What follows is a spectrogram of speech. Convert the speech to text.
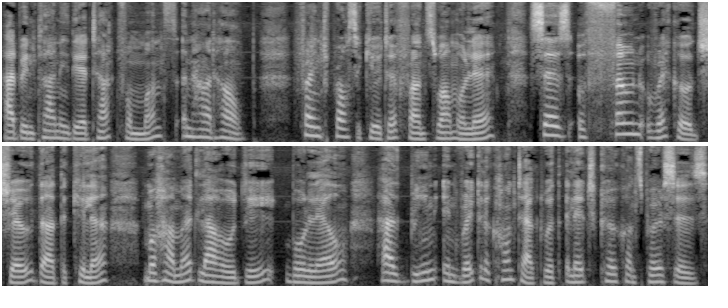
had been planning the attack for months and had help. French prosecutor Francois Molins says phone records show that the killer, Mohamed Lahoudi Bouhlel, had been in regular contact with alleged co-conspirators.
